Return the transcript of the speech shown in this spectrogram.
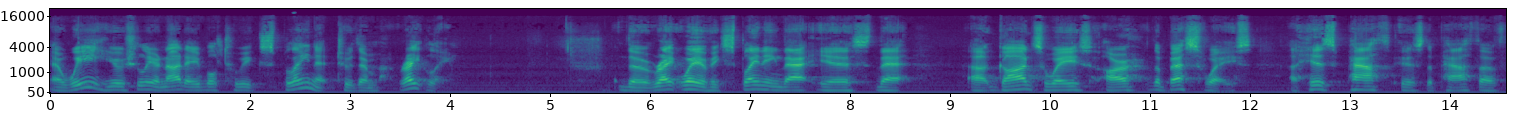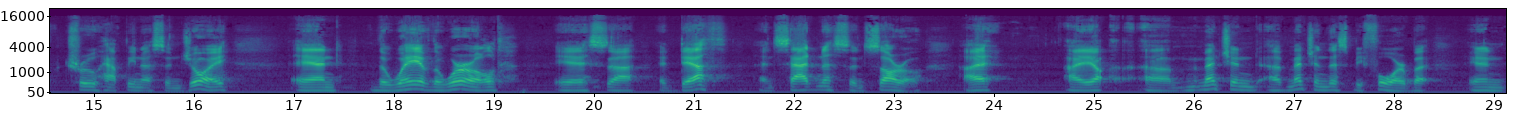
and we usually are not able to explain it to them rightly. The right way of explaining that is that uh, God's ways are the best ways. Uh, his path is the path of true happiness and joy, and the way of the world is uh, death and sadness and sorrow. I, I uh, mentioned, I've mentioned this before, but in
